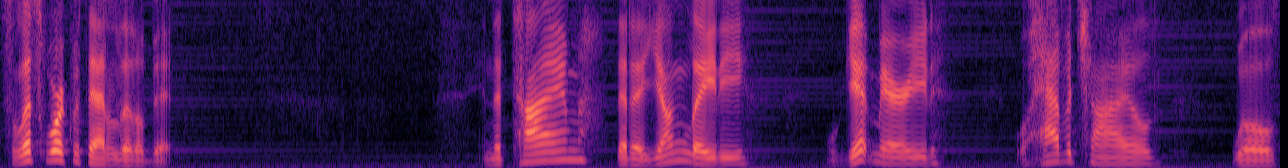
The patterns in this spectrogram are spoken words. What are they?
So let's work with that a little bit. In the time that a young lady will get married, will have a child, will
